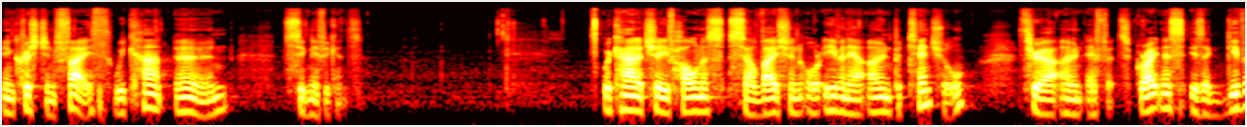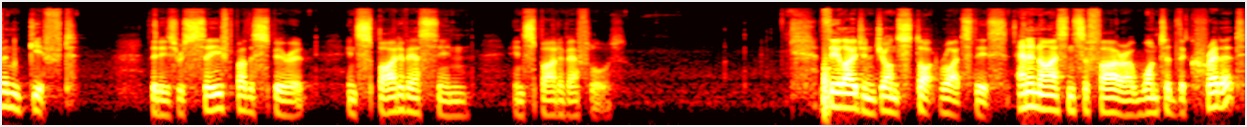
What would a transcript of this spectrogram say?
in Christian faith. We can't earn significance. We can't achieve wholeness, salvation, or even our own potential through our own efforts. Greatness is a given gift that is received by the Spirit in spite of our sin, in spite of our flaws. Theologian John Stott writes this Ananias and Sapphira wanted the credit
